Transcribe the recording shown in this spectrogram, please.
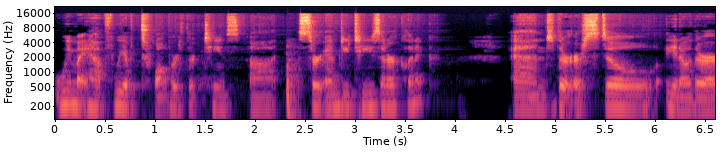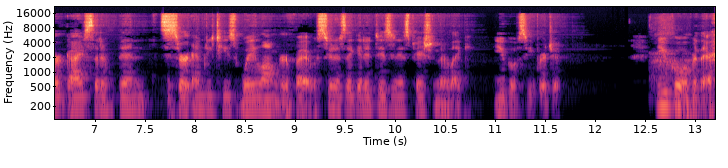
We might have, we have 12 or 13 uh, CERT MDTs at our clinic. And there are still, you know, there are guys that have been CERT MDTs way longer, but as soon as they get a dizziness patient, they're like, you go see Bridget you go over there.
